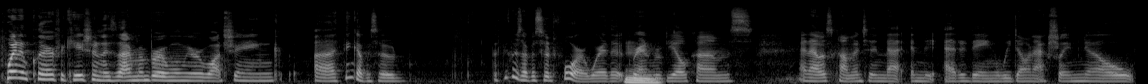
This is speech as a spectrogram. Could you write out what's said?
point of clarification is I remember when we were watching, uh, I think episode, I think it was episode four where the grand Mm. reveal comes, and I was commenting that in the editing we don't actually know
